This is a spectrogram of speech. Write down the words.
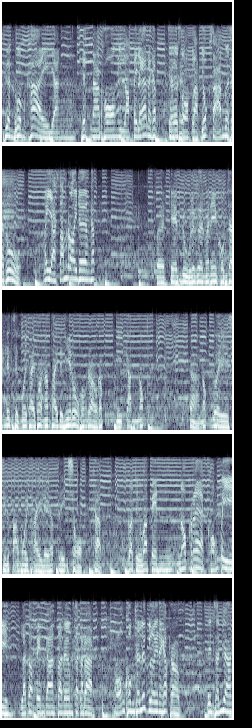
เพื่อนร่วมค่ายอย่างเพชรนาทองนี่หลับไปแล้วนะครับ เจอศอกกลับยกสามเมื่อสักครู่ ไม่อยากซ้ำรอยเดิมครับ เปิดเกมดูเหลือเกินวันนี้คมชัดลึกศึกมวยไทยทอดน้ำไทยเดอะฮีโร่ของเราครับ มีการน็อกอ่าน็อกด้วยศิลปะมวยไทยเลยครับเพลงศอกครับ ก็ถือว่าเป็นน็อกแรกของปี แล้วก็เป็นการประเดิมสกราชของคมชลึกเลยนะครับครับ เป็นสัญญาณ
